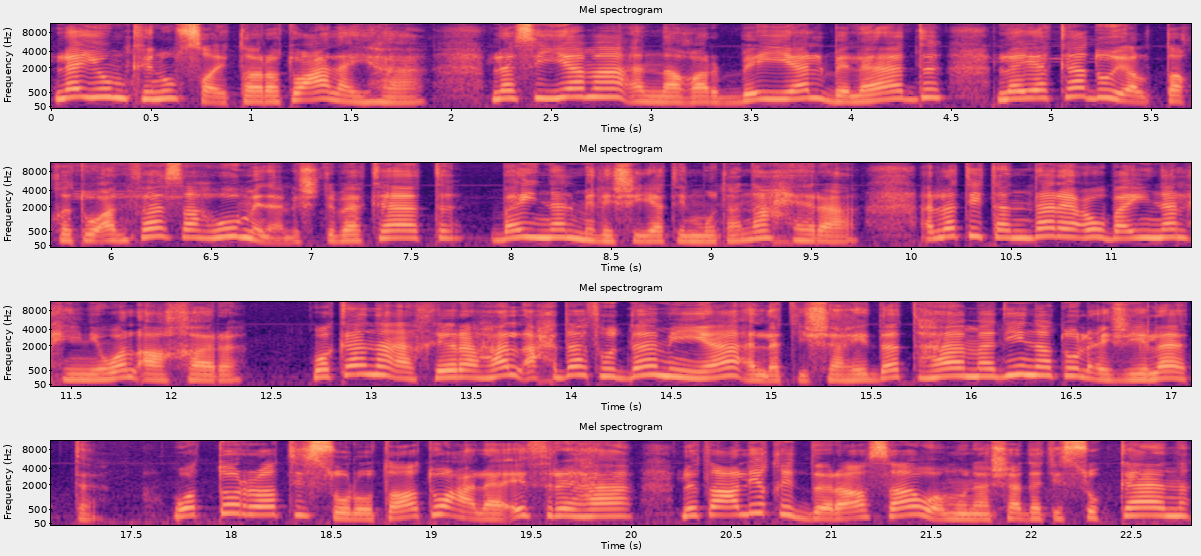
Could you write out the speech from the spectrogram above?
لا يمكن السيطرة عليها لا سيما أن غربي البلاد لا يكاد يلتقط أنفاسه من الاشتباكات بين الميليشيات المتناحرة التي تندرع بين الحين والآخر. وكان آخرها الأحداث الدامية التي شهدتها مدينة العجيلات. واضطرت السلطات على إثرها لتعليق الدراسة ومناشدة السكان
